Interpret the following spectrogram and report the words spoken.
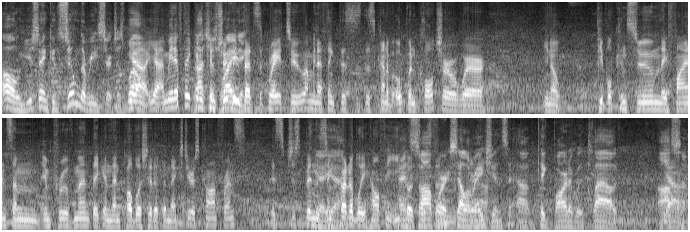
Oh, you're saying consume the research as well. Yeah, yeah, I mean if they can contribute, that's great too. I mean, I think this is this kind of open culture where, you know, people consume, they find some improvement, they can then publish it at the next year's conference. It's just been yeah, this yeah. incredibly healthy ecosystem. And software acceleration's yeah. a big part of it with cloud. Awesome.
